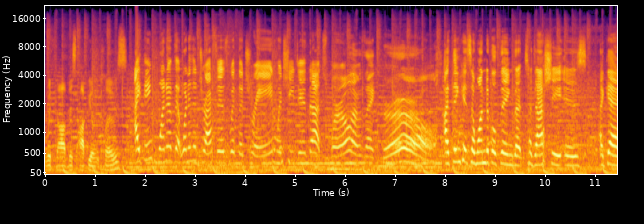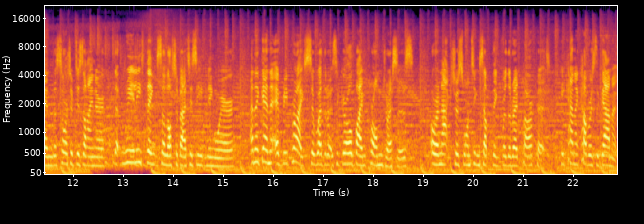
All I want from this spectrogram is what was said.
with all this opulent clothes. I think one of the one of the dresses with the train when she did that twirl, I was like, girl. I think it's a wonderful thing that Tadashi is again the sort of designer that really thinks a lot about his evening wear and again at every price. So whether it's a girl buying prom dresses or an actress wanting something for the red carpet, he kind of covers the gamut.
